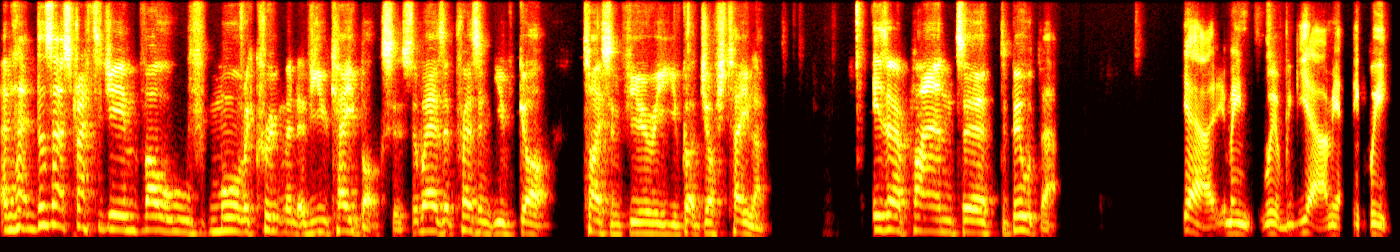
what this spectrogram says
And does that strategy involve more recruitment of UK boxers? So, whereas at present you've got Tyson Fury, you've got Josh Taylor, is there a plan to to build that? Yeah, I mean, we, yeah, I mean, I think we,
